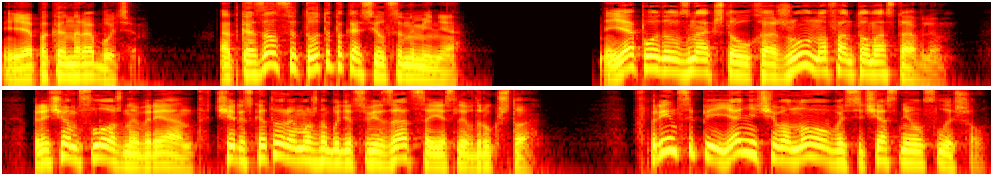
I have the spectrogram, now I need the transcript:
«Я пока на работе». Отказался тот и покосился на меня. Я подал знак, что ухожу, но фантом оставлю. Причем сложный вариант, через который можно будет связаться, если вдруг что. В принципе, я ничего нового сейчас не услышал.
